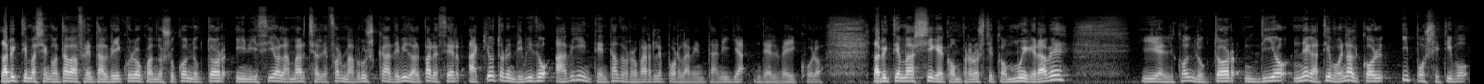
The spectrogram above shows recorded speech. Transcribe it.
La víctima se encontraba frente al vehículo cuando su conductor inició la marcha de forma brusca debido al parecer a que otro individuo había intentado robarle por la ventanilla del vehículo. La víctima sigue con pronóstico muy grave y el conductor dio negativo en alcohol y positivo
